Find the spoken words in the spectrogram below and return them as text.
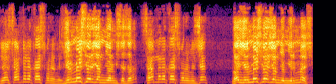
Diyor sen bana kaç para vereceksin? 25 vereceğim diyorum işte sana. Sen bana kaç para vereceksin? Lan 25 vereceğim diyorum 25.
